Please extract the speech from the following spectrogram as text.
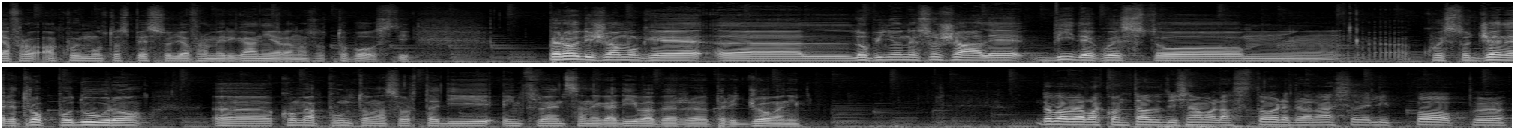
afro- a cui molto spesso gli afroamericani erano sottoposti. Però diciamo che eh, l'opinione sociale vide questo, mh, questo genere troppo duro eh, come appunto una sorta di influenza negativa per, per i giovani. Dopo aver raccontato diciamo la storia della nascita dell'hip hop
